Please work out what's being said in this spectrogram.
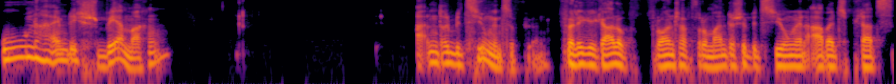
unheimlich schwer machen, andere Beziehungen zu führen. Völlig egal, ob Freundschaft, romantische Beziehungen, Arbeitsplatz,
